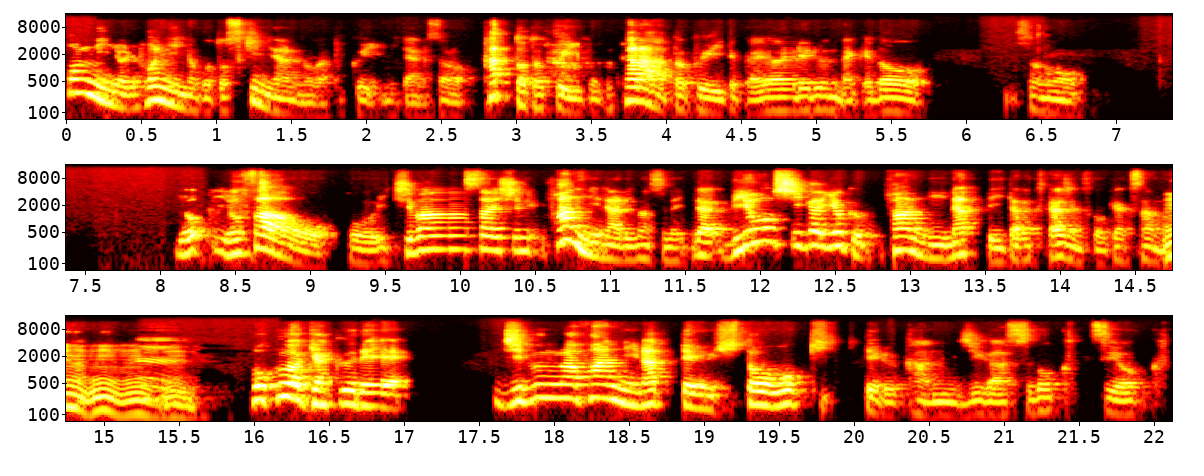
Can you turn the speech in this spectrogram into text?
本人より本人のこと好きになるのが得意みたいな、そのカット得意とかカラー得意とか言われるんだけど、その、よ良さをこう一番最初にファンになりますね。だから美容師がよくファンになっていただくってあるじゃないですか、お客さんの。うんうんうんううんん。僕は逆で、自分がファンになってる人を切ってる感じがすごく強く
